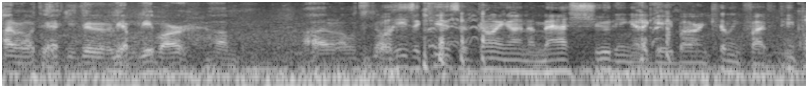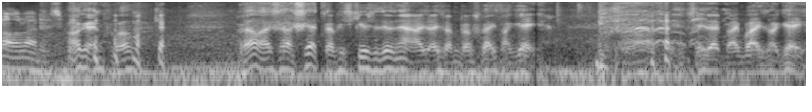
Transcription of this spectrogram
I don't know what the heck you did at a gay bar. Um, I don't know what's going Well, he's accused of going on a mass shooting at a gay bar and killing five people. Colorado. Okay, well, well, that's uh, shit. If he's accused of doing that, I, I, I'm, I'm not gay. Uh, say that, but he's not gay.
